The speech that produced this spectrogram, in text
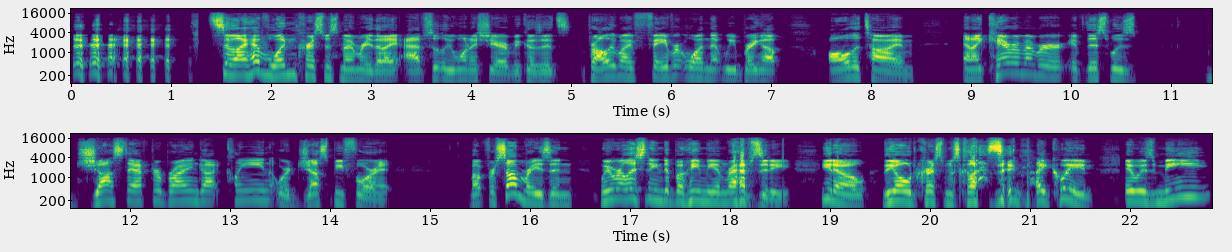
so I have one Christmas memory that I absolutely want to share because it's probably my favorite one that we bring up all the time. And I can't remember if this was just after Brian got clean or just before it. But for some reason, we were listening to Bohemian Rhapsody, you know, the old Christmas classic by Queen. It was me,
